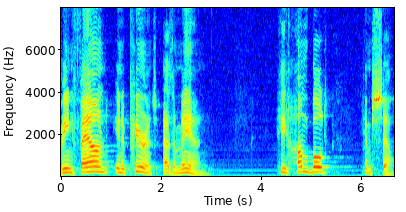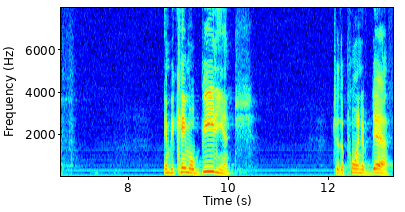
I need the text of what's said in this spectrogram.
Being found in appearance as a man, he humbled himself and became obedient to the point of death,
